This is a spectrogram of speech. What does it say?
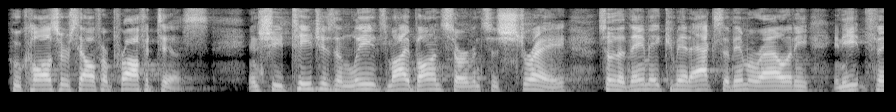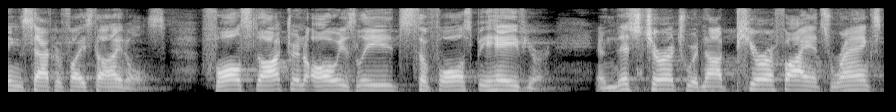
who calls herself a prophetess, and she teaches and leads my bondservants astray so that they may commit acts of immorality and eat things sacrificed to idols. False doctrine always leads to false behavior. And this church would not purify its ranks.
